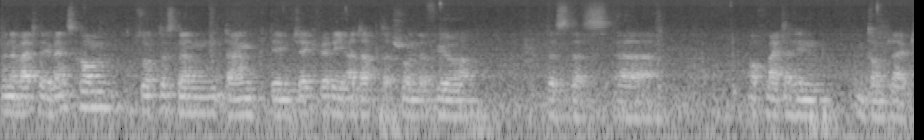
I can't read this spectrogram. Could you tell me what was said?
wenn dann weitere Events kommen, sorgt das dann dank dem jQuery-Adapter schon dafür, dass das äh, auch weiterhin im DOM bleibt.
